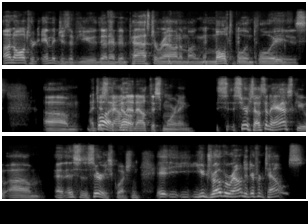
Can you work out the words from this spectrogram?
unaltered images of you that have been passed around among multiple employees. Um, I just found no, that out this morning. Seriously, I was going to ask you, um, and this is a serious question. It, you drove around to different towns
